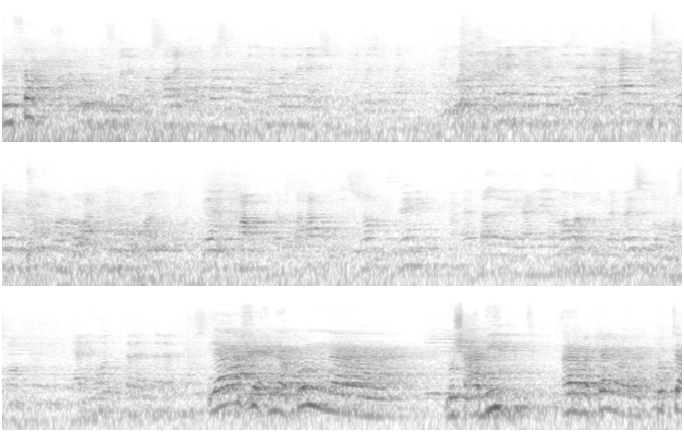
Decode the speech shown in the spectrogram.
تنفعش بالنسبة للمصالح والمفاسد الفتوى الثانية اذا شفنا بيقول اذا كان الكافر اذا كان الحاكم كافر كفرا بواحد منهم كان الحق فاستحق الشرط الثاني النظر في المفاسد والمصالح موت 3000 مسلم يا أخي إحنا كنا مش عبيد. أنا بتكلم عن كنت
